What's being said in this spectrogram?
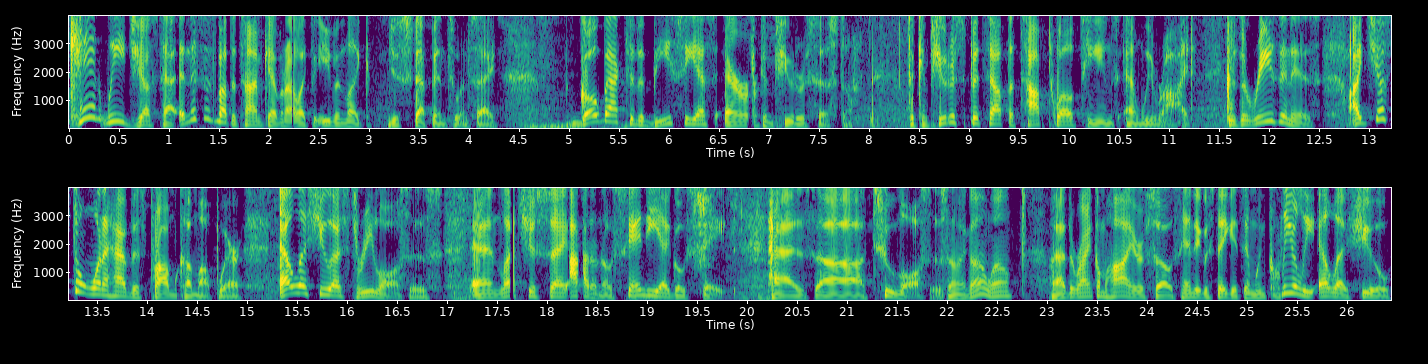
Can't we just have? And this is about the time, Kevin. I like to even like just step into and say, go back to the BCS era computer system. The computer spits out the top 12 teams and we ride. Because the reason is, I just don't want to have this problem come up where LSU has three losses, and let's just say, I don't know, San Diego State has uh, two losses. I'm like, oh, well, I had to rank them higher, so San Diego State gets in when clearly LSU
